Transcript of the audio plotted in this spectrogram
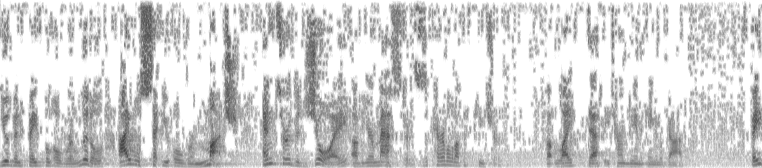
You have been faithful over a little. I will set you over much. Enter the joy of your master. This is a parable about the future, about life, death, eternity in the kingdom of God faith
